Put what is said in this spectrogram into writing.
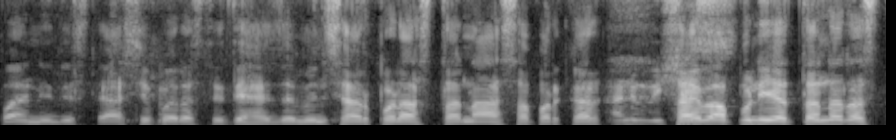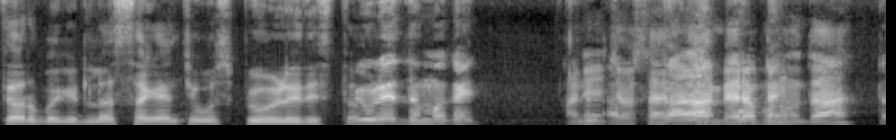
पाणी दिसते अशी परिस्थिती आहे. जमीन शारपड असताना असा प्रकार आणि विशेष- साहेब आपण येताना रस्त्यावर बघितलं सगळ्यांची ऊस पिवळे दिसतात. पिवळे धमक आहेत. आणि याच्यावर काळा साहेब तांबेरा पण आहे. होता. त-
